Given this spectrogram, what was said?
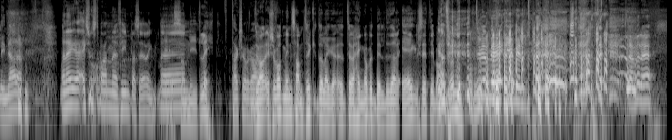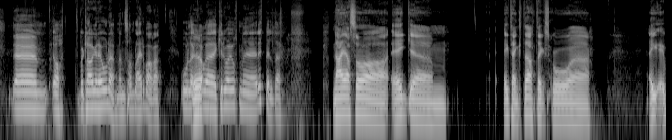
linja der. Men jeg, jeg syns det var en eh, fin plassering. Det er så nydelig. takk skal Du ha. Du har ikke fått min samtykke til å, legge, til å henge opp et bilde der jeg sitter i Ja, du, bakgrunnen. du er med i bildet! Stemmer det. Um, å, beklager det, Ole, men sånn ble det bare. Ole, hvor, ja. hva du har gjort med ditt bilde? Nei, altså Jeg ehm, Jeg tenkte at jeg skulle eh, jeg, jeg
